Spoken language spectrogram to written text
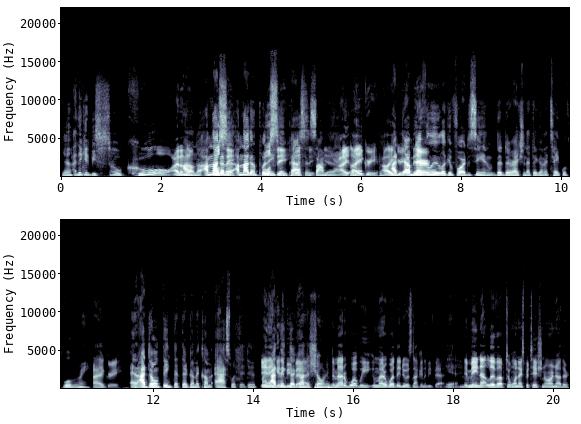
Yeah. I think it'd be so cool. I don't know. I don't know. I'm not We'll gonna. see. I'm not gonna put we'll anything see. past we'll. Insomniac. Yeah, I, I agree. I agree. I, am definitely looking forward to seeing the direction that they're gonna take with Wolverine, I agree. And I don't think that they're gonna come ass with it, dude. It I gonna think be they're bad. gonna show an No matter what we, no matter what they do, it's not going to be bad. yeah, It may not live up to one expectation or another,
